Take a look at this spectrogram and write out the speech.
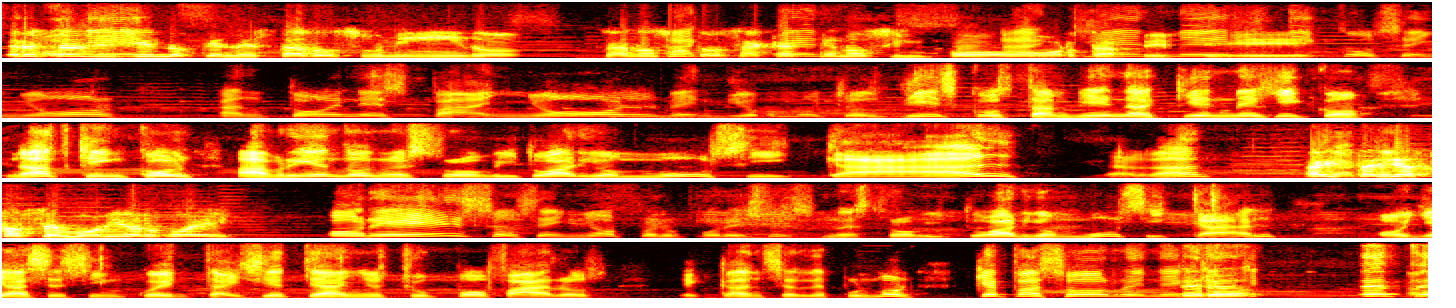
pero estás Oye. diciendo que en Estados Unidos, o sea, nosotros acá qué nos importa, Aquí en Pepe. México, señor, cantó en español, vendió muchos discos también aquí en México. Nat King Cole abriendo nuestro obituario musical, ¿verdad? Ahí está, ya hasta se murió el güey. Por eso, señor, pero por eso es nuestro obituario musical. Hoy hace 57 años chupó faros de cáncer de pulmón. ¿Qué pasó, René? Pero, ¿Qué- Pepe,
